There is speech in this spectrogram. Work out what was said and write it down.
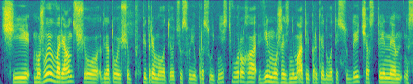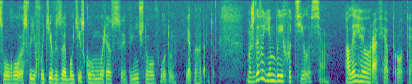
Чи можливий варіант, що для того, щоб підтримувати оцю свою присутність ворога, він може знімати і перекидувати сюди частини свого своїх флотів з Балтійського моря, з Північного флоту? Як ви гадаєте? Можливо, їм би і хотілося, але географія проти.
